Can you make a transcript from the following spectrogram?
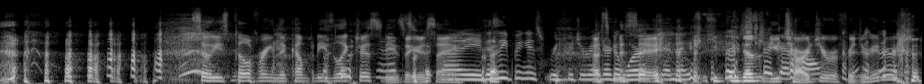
so he's pilfering the company's electricity. is what you're saying? Funny. Does he bring his refrigerator to work? say, and then he doesn't- You charge home? your refrigerator?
